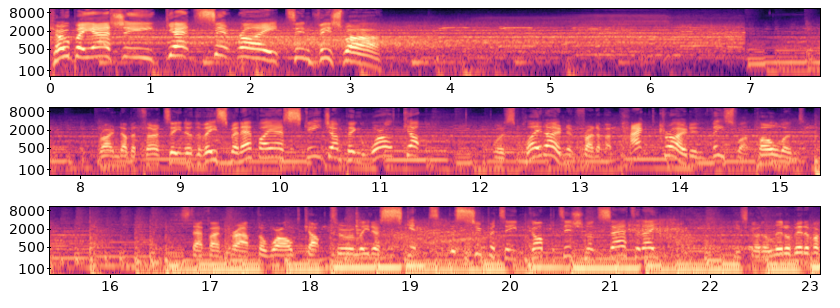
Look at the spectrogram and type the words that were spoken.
Kobayashi gets it right in Wisła. Round number 13 of the Viessmann FIS Ski Jumping World Cup was played out in front of a packed crowd in Wisła, Poland. Stefan Kraft, the World Cup Tour leader, skipped the Super Team competition on Saturday. He's got a little bit of a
